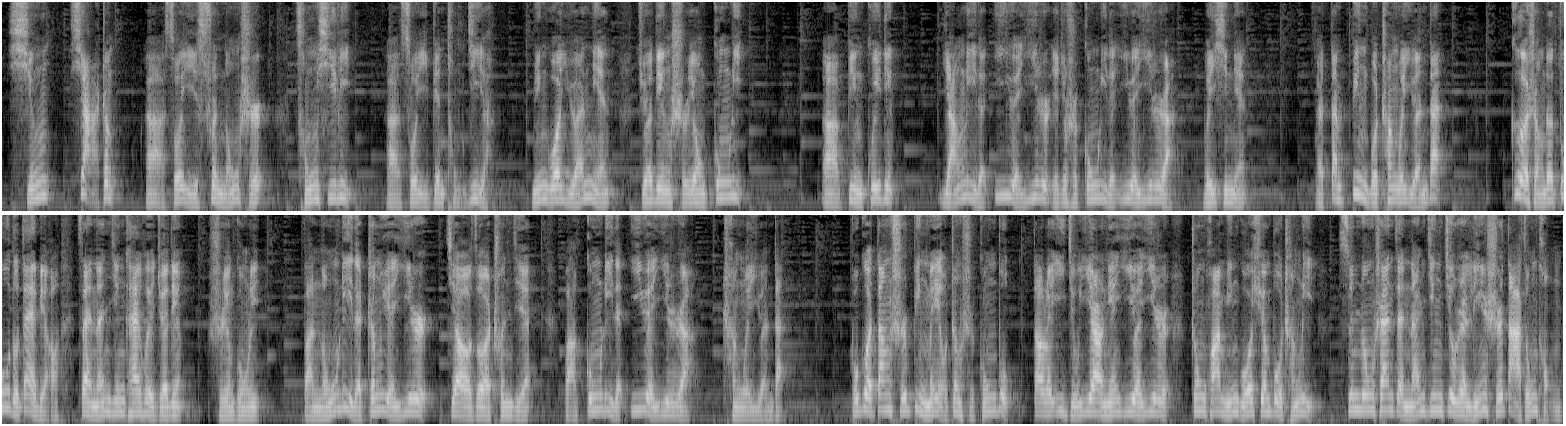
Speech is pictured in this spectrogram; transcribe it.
行夏政。啊，所以顺农时，从西历啊，所以变统计啊。民国元年决定使用公历啊，并规定阳历的一月一日，也就是公历的一月一日啊为新年。哎，但并不称为元旦。各省的都督代表在南京开会，决定使用公历，把农历的正月一日叫做春节，把公历的一月一日啊称为元旦。不过当时并没有正式公布。到了一九一二年一月一日，中华民国宣布成立，孙中山在南京就任临时大总统。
